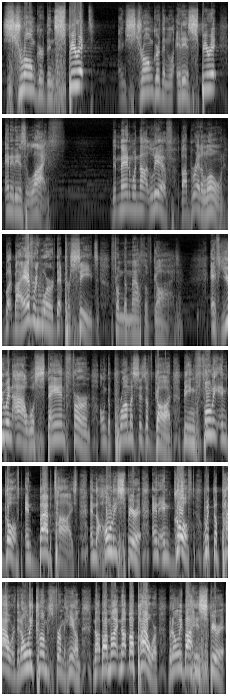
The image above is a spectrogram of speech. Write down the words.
stronger than spirit and stronger than it is spirit and it is life. That man would not live by bread alone, but by every word that proceeds from the mouth of God if you and I will stand firm on the promises of God, being fully engulfed and baptized in the Holy Spirit and engulfed with the power that only comes from Him, not by might, not by power, but only by His Spirit.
